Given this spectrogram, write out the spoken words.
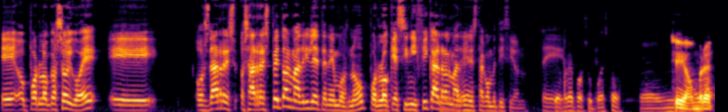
eh, o por lo que os oigo, eh, eh, os da, res- o sea, respeto al Madrid le tenemos, ¿no? Por lo que significa el Real Madrid en esta competición. Sí. hombre, por supuesto. Eh, Sí, hombre.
